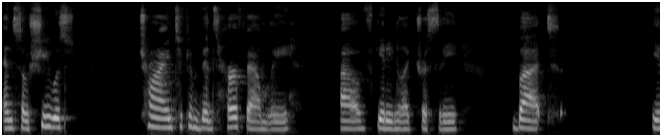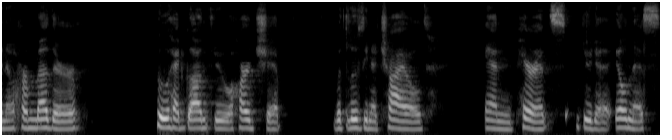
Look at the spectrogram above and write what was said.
And so she was trying to convince her family of getting electricity, but you know, her mother, who had gone through a hardship with losing a child and parents due to illness,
